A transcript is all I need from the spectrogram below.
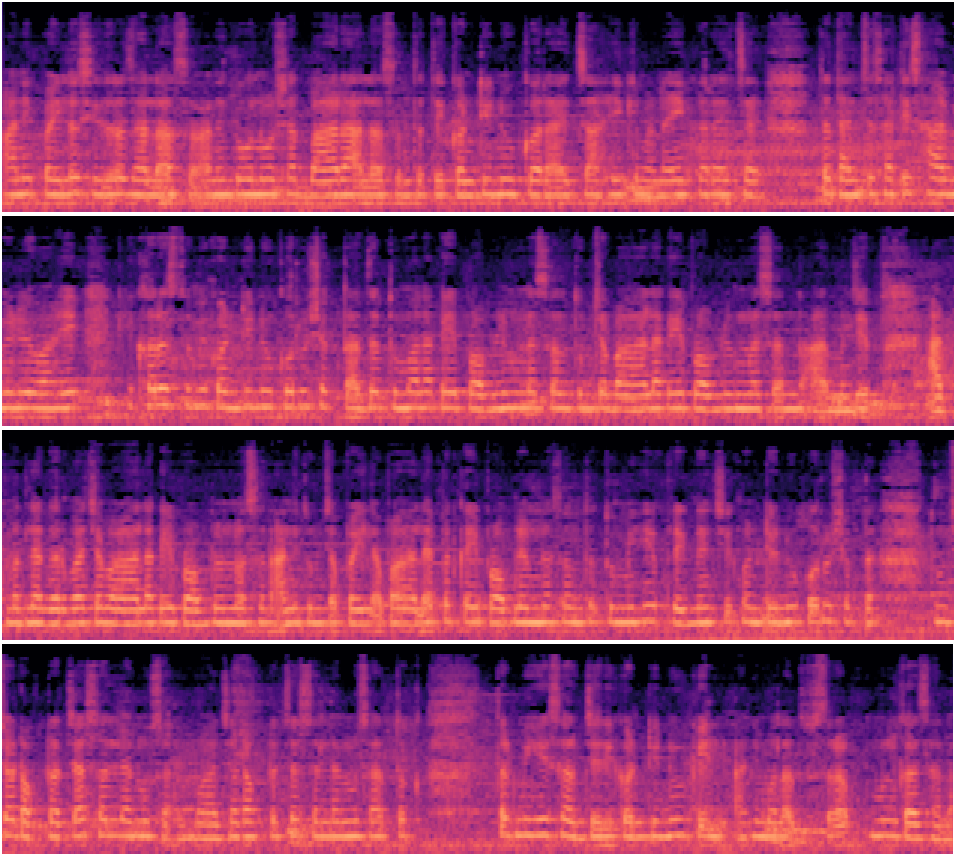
आणि पहिलं शिजर झालं असेल आणि दोन वर्षात बाळ आलं असेल तर ते कंटिन्यू करायचं आहे किंवा नाही करायचं आहे तर त्यांच्यासाठीच हा व्हिडिओ आहे की खरंच तुम्ही कंटिन्यू करू शकता. जर तुम्हाला काही प्रॉब्लेम नसेल तुमच्या बाळाला काही प्रॉब्लेम नसेल म्हणजे आतमधल्या गर्भाच्या बाळाला काही प्रॉब्लेम नसेल आणि तुमच्या पहिल्या बाळाला पण काही प्रॉब्लेम नसेल तर तुम्ही हे प्रेग्नन्सी कंटिन्यू करू शकता. तुमच्या डॉक्टरच्या सल्ल्यानुसार माझ्या डॉक्टरच्या सल्ल्यानुसार तर तर मी हे सर्जरी कंटिन्यू केली आणि मला दुसरा मुलगा झाला.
